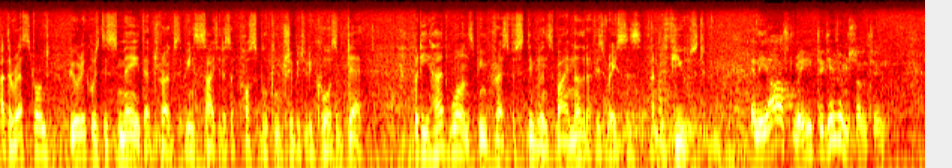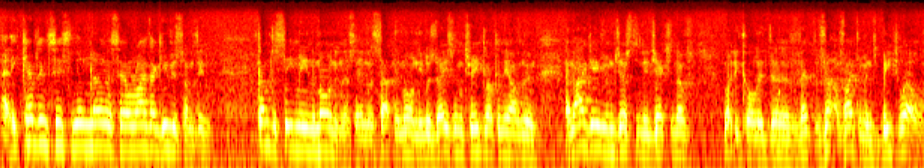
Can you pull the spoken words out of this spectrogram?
At the restaurant, Beurick was dismayed that drugs had been cited as a possible contributory cause of death. But he had once been pressed for stimulants by another of his racers and refused. And he asked me to give him something. And he kept insisting morning, I said, all right, I'll give you something. Come to see me in the morning, I said, on Saturday morning. He was racing at 3 o'clock in the afternoon. And I gave him just an injection of, what do you call it, uh, vitamins, B12.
